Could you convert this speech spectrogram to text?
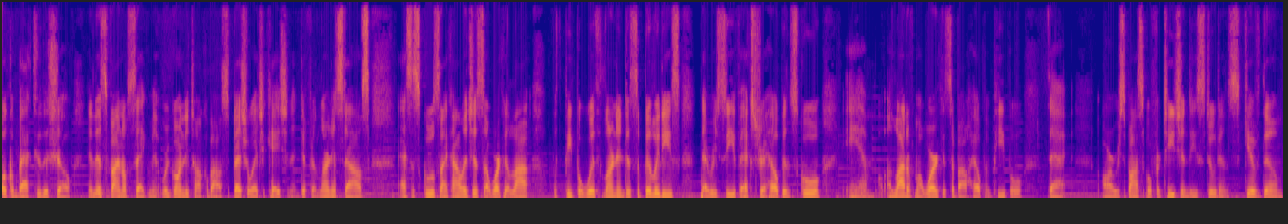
Welcome back to the show. In this final segment, we're going to talk about special education and different learning styles. As a school psychologist, I work a lot with people with learning disabilities that receive extra help in school, and a lot of my work is about helping people that are responsible for teaching these students, give them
